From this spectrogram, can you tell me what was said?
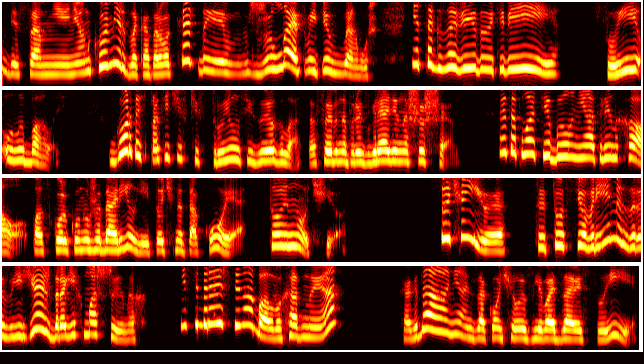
Без сомнения, он кумир, за которого каждый желает выйти замуж. Я так завидую тебе!» Суи улыбалась. Гордость практически струилась из ее глаз, особенно при взгляде на Шишен. Это платье было не от Линхао, поскольку он уже дарил ей точно такое той ночью. «Сучунь Юэ, ты тут все время разъезжаешь в дорогих машинах. Не собираешься на бал в выходные, а? Когда нянь закончила изливать зависть Суи,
